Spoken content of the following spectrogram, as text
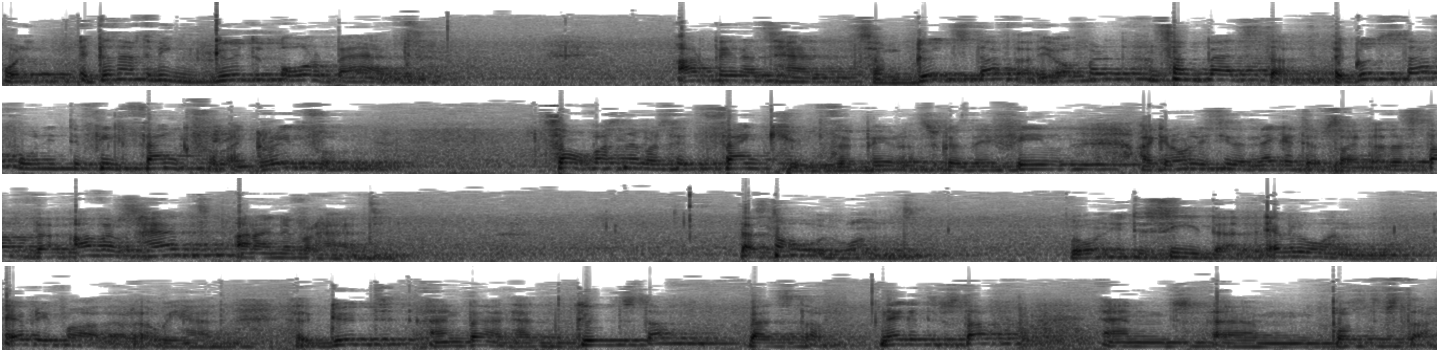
Well, it doesn't have to be good or bad. Our parents had some good stuff that they offered and some bad stuff. The good stuff, we need to feel thankful and grateful. Some of us never said thank you to the parents because they feel I can only see the negative side, the stuff that others had and I never had. That's not what we want. We want you to see that everyone, every father that we had, had good and bad, had good stuff, bad stuff, negative stuff, and um, positive stuff.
